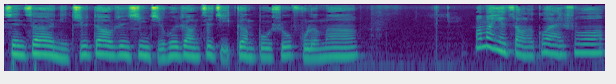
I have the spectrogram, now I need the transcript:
现在你知道任性只会让自己更不舒服了吗？妈妈也走了过来，说：“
